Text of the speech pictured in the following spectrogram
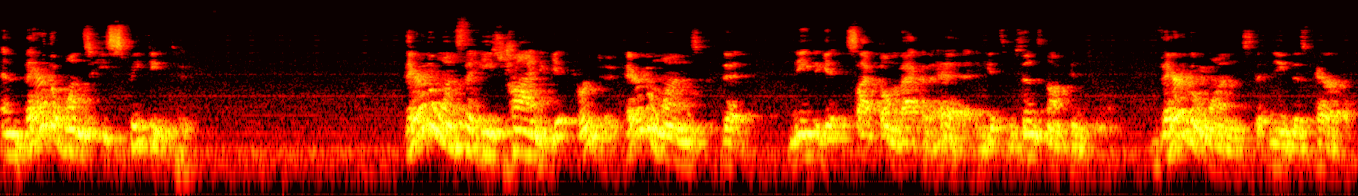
And they're the ones he's speaking to. They're the ones that he's trying to get through to. They're the ones that need to get slapped on the back of the head and get some sense knocked into them. They're the ones that need this parable.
